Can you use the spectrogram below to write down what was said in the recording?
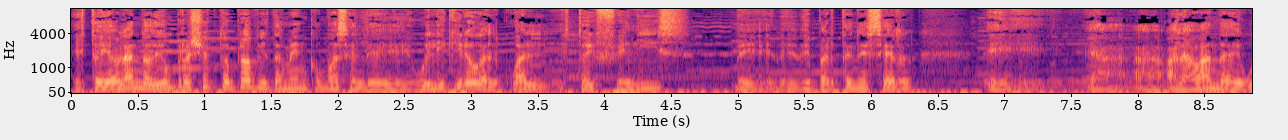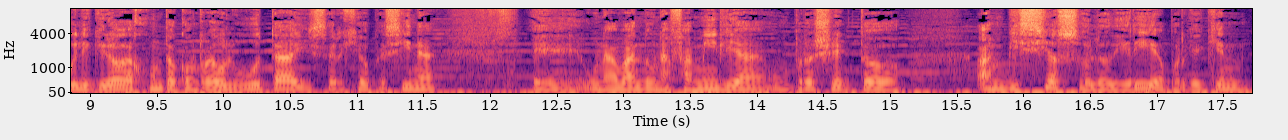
estoy hablando de un proyecto propio también como es el de Willy Quiroga, al cual estoy feliz de, de, pertenecer eh, a, a, la banda de Willy Quiroga junto con Raúl Guta y Sergio Pesina. Eh, una banda, una familia, un proyecto ambicioso, lo diría, porque quién,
